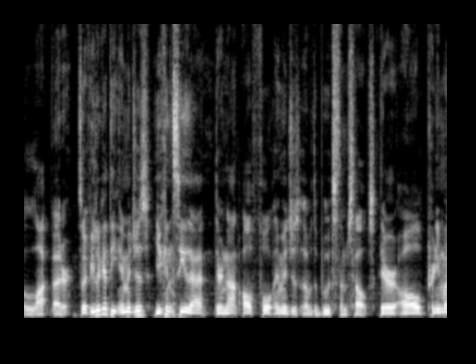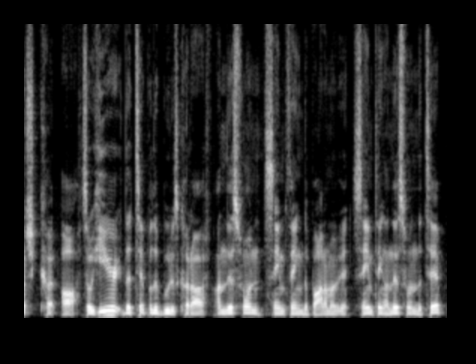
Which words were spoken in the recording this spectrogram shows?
a lot better. So if you look at the images, you can see that they're not all full images of the boots themselves. They're all pretty much cut off. So here, the tip of the boot is cut off. On this one, same thing, the bottom of it. Same thing on this one, the tip.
